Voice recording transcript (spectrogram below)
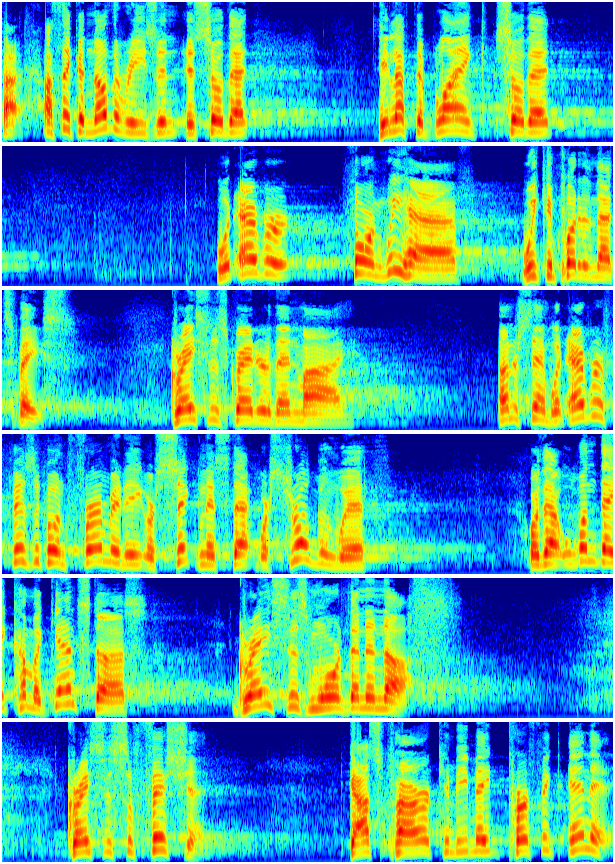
I think another reason is so that he left it blank so that whatever thorn we have, we can put it in that space. Grace is greater than my. Understand, whatever physical infirmity or sickness that we're struggling with, or that one day come against us, grace is more than enough. Grace is sufficient. God's power can be made perfect in it.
